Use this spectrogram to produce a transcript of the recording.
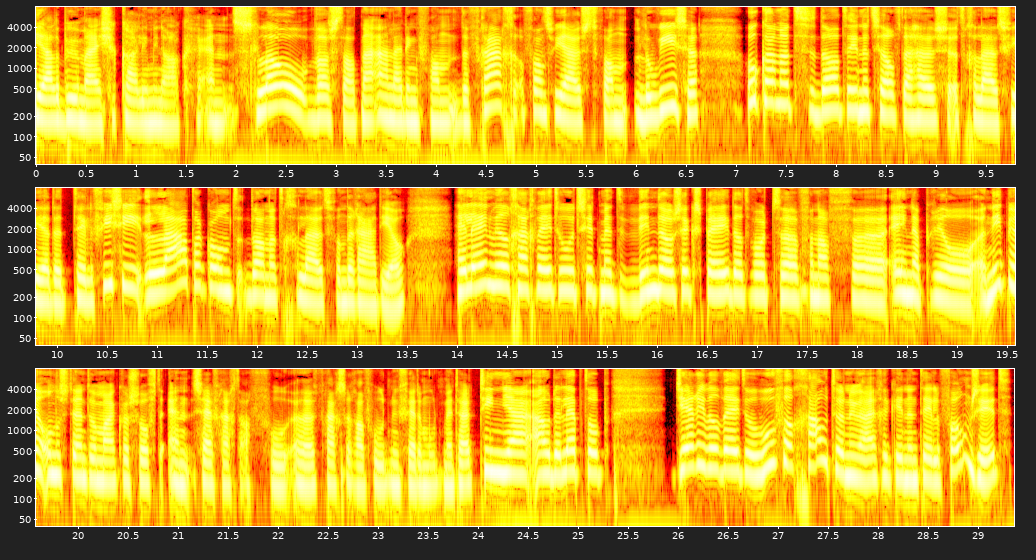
Ideale buurmeisje Kylie Minogue. En slow was dat, naar aanleiding van de vraag van zojuist van Louise. Hoe kan het dat in hetzelfde huis het geluid via de televisie... later komt dan het geluid van de radio? Helene wil graag weten hoe het zit met Windows XP. Dat wordt uh, vanaf uh, eh, 1 april uh, niet meer ondersteund door Microsoft. En zij vraagt, af vraagt zich af hoe het nu verder moet met haar 10 jaar oude laptop... Jerry wil weten hoeveel goud er nu eigenlijk in een telefoon zit.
